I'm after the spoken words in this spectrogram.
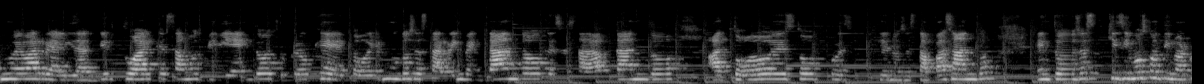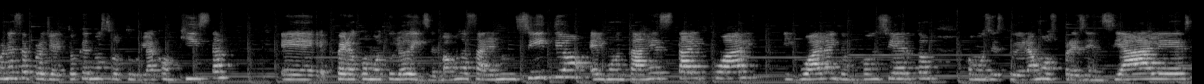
nueva realidad virtual que estamos viviendo. Yo creo que todo el mundo se está reinventando, que se está adaptando a todo esto pues que nos está pasando. Entonces quisimos continuar con este proyecto que es nuestro Tour La Conquista. Eh, pero como tú lo dices, vamos a estar en un sitio, el montaje es tal cual, igual al de un concierto, como si estuviéramos presenciales,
